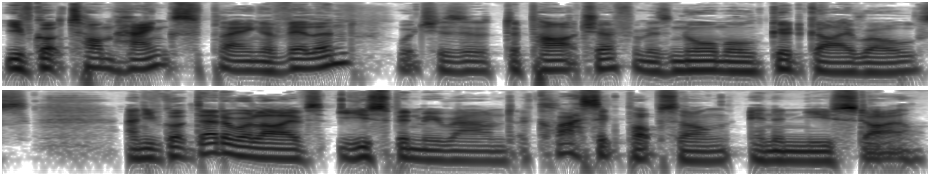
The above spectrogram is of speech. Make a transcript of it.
You've got Tom Hanks playing a villain, which is a departure from his normal good guy roles. And you've got Dead or Alive's You Spin Me Round, a classic pop song in a new style.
